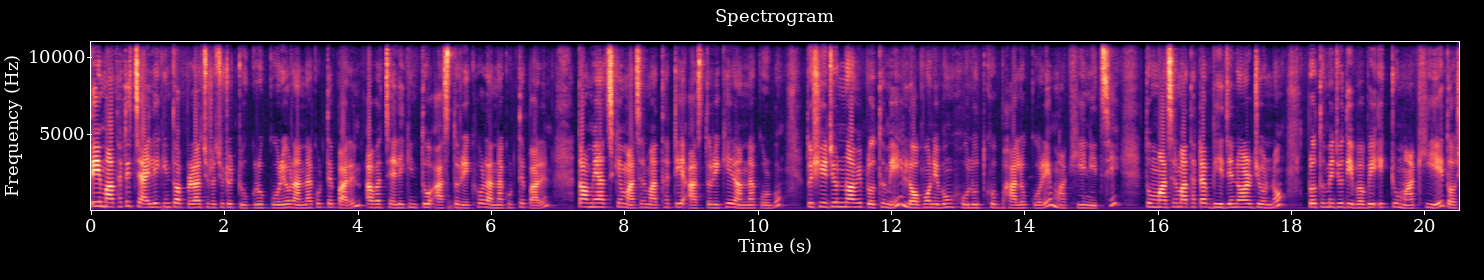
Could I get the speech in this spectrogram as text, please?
তো এই মাথাটি চাইলে কিন্তু আপনারা ছোট ছোট টুকরো করেও রান্না করতে পারেন, আবার চাইলে কিন্তু আস্ত রেখেও রান্না করতে পারেন। তো আমি আজকে মাছের মাথাটি আস্ত রেখেই রান্না করব। তো সেই জন্য আমি প্রথমে লবণ এবং হলুদ খুব ভালো করে মাখিয়ে নিচ্ছি। তো মাছের মাথাটা ভেজে নেওয়ার জন্য প্রথমে যদি এভাবে একটু মাখিয়ে দশ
